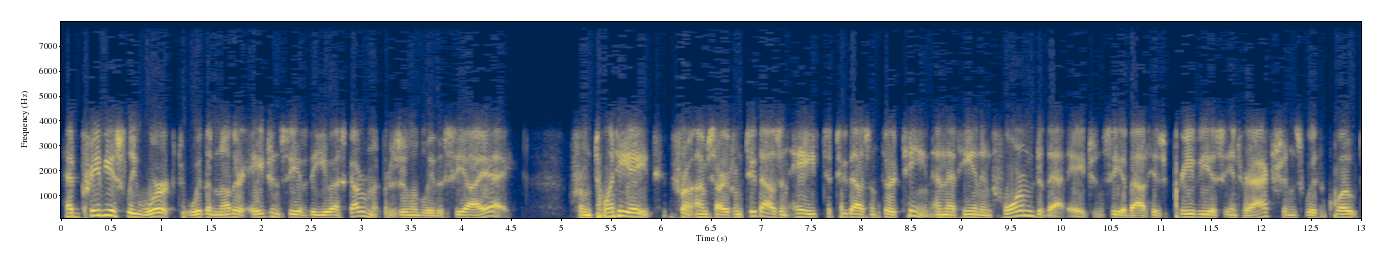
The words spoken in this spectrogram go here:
had previously worked with another agency of the U.S. government, presumably the CIA, from 28 from I'm sorry from 2008 to 2013 and that he had informed that agency about his previous interactions with quote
